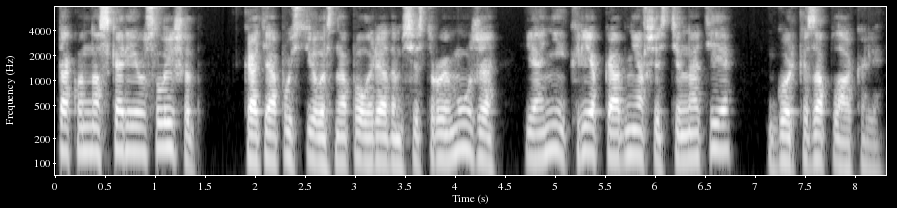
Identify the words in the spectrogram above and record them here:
так он нас скорее услышит? Катя опустилась на пол рядом с сестрой мужа, и они, крепко обнявшись в темноте, горько заплакали.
